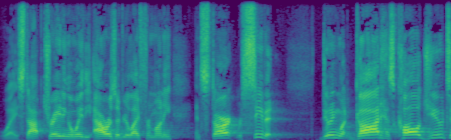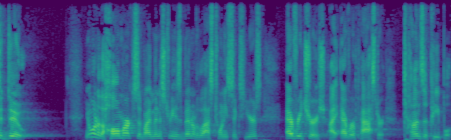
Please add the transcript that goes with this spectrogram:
way. Stop trading away the hours of your life for money and start, receive it, doing what God has called you to do. You know, one of the hallmarks of my ministry has been over the last 26 years? Every church I ever pastor, tons of people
